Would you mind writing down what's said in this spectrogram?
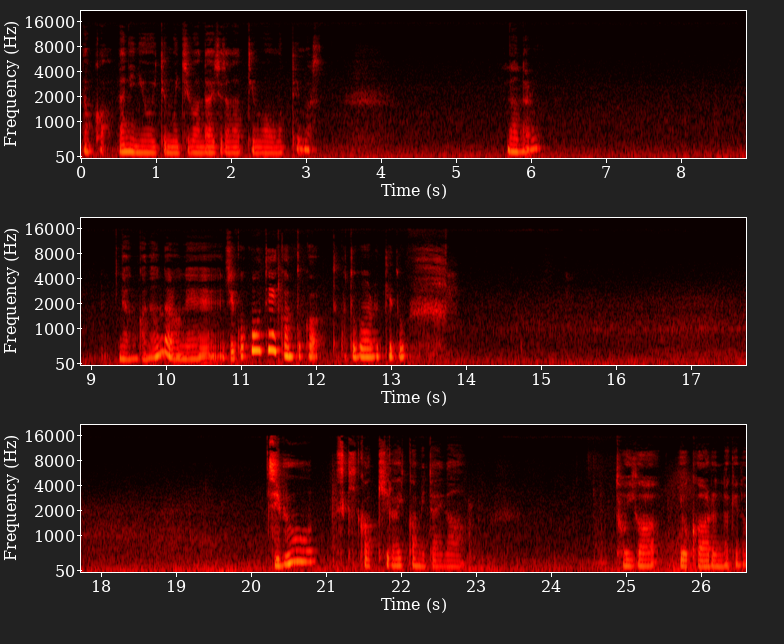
なんか何においても一番大事だなって今は思っています。なんだろう。なんかなんだろうね。自己肯定感とかって言葉あるけど。自分を好きか嫌いかみたいな問いがよくあるんだけど。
